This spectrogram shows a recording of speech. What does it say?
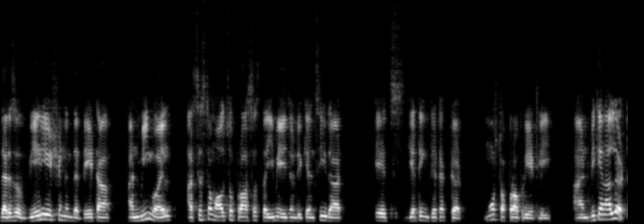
there is a variation in the data and meanwhile our system also process the image and you can see that it's getting detected most appropriately and we can alert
